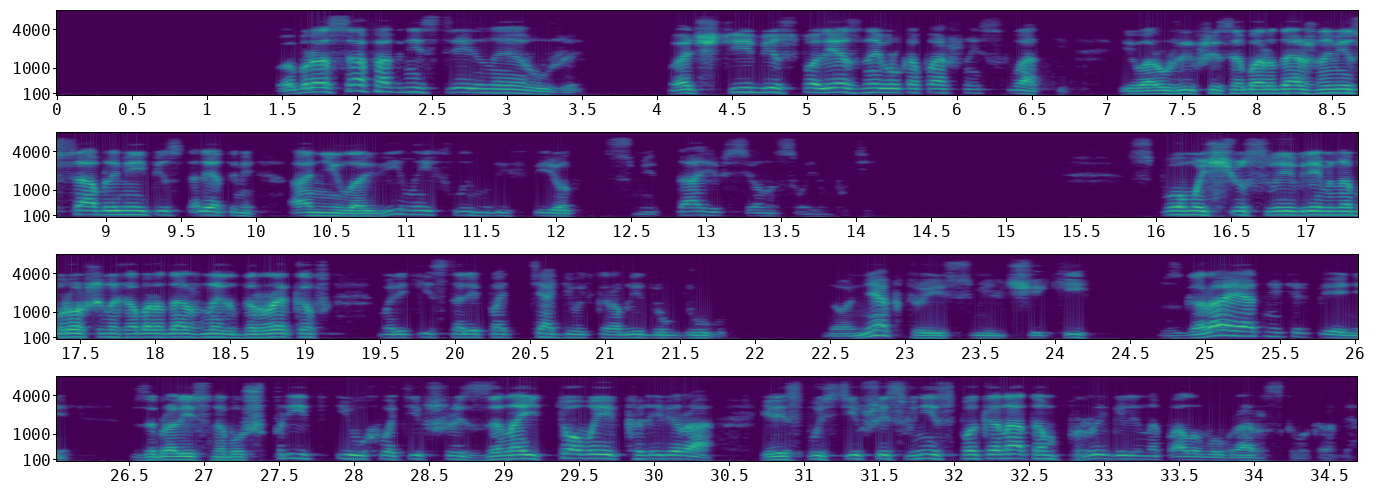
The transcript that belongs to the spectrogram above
Побросав огнестрельное оружие, почти бесполезное в рукопашной схватке, и, вооружившись абордажными саблями и пистолетами, они лавиной хлынули вперед, сметая все на своем пути. С помощью своевременно брошенных абордажных дреков моряки стали подтягивать корабли друг к другу. Но некоторые смельчаки, сгорая от нетерпения, забрались на бушприт и, ухватившись за найтовые клевера или спустившись вниз по канатам, прыгали на палубу вражеского корабля.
